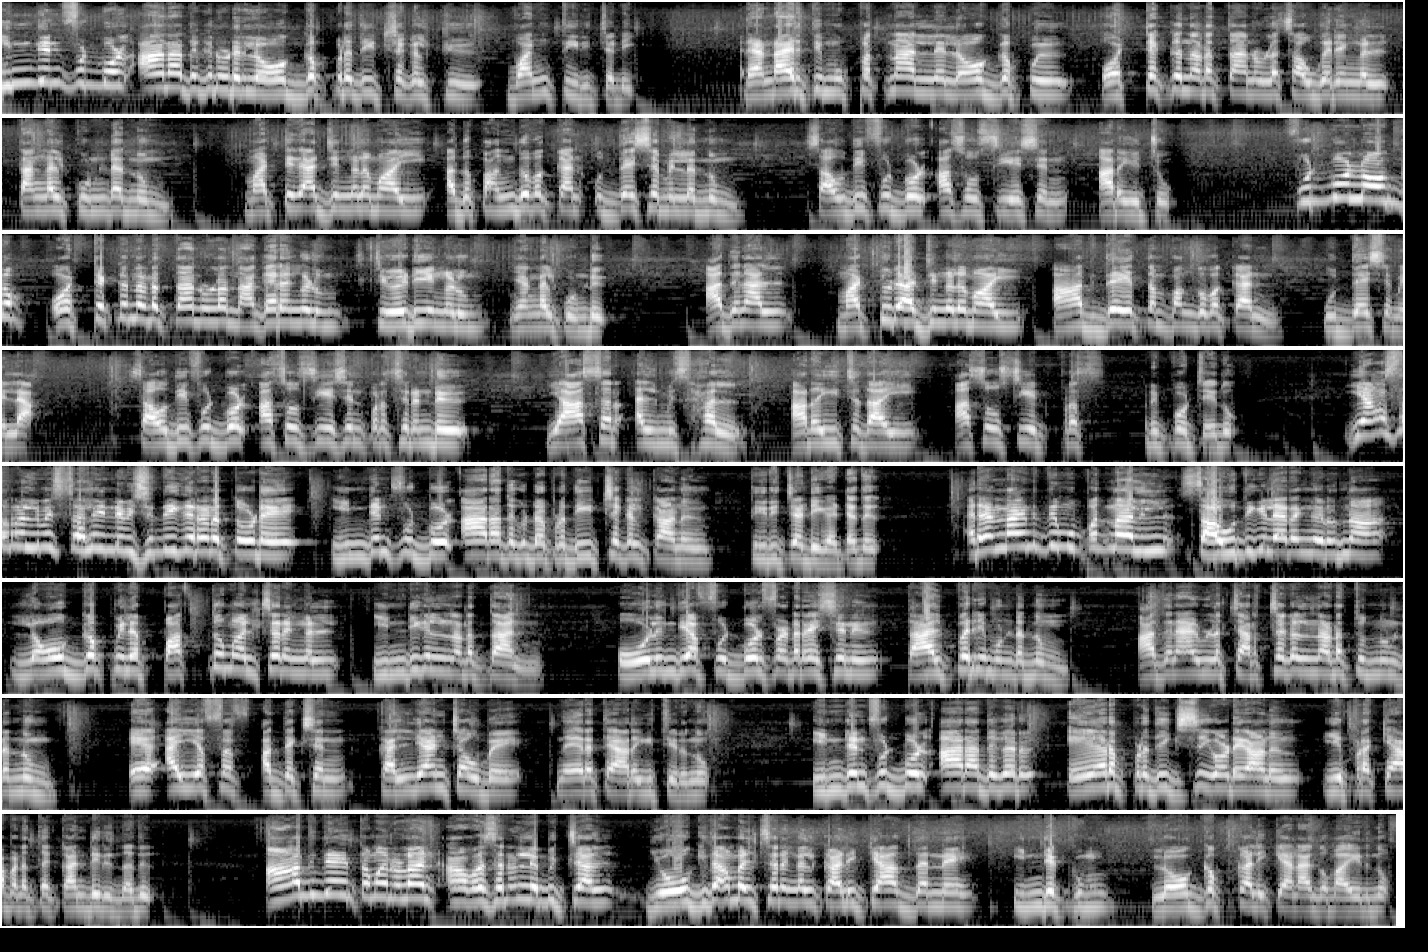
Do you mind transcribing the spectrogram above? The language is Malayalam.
ഇന്ത്യൻ ഫുട്ബോൾ ആരാധകരുടെ ലോക പ്രതീക്ഷകൾക്ക് വൻ തിരിച്ചടി രണ്ടായിരത്തി മുപ്പത്തിനാലിലെ ലോകകപ്പ് ഒറ്റയ്ക്ക് നടത്താനുള്ള സൗകര്യങ്ങൾ തങ്ങൾക്കുണ്ടെന്നും മറ്റ് രാജ്യങ്ങളുമായി അത് പങ്കുവെക്കാൻ ഉദ്ദേശമില്ലെന്നും സൗദി ഫുട്ബോൾ അസോസിയേഷൻ അറിയിച്ചു. ഫുട്ബോൾ ലോകകപ്പ് ഒറ്റയ്ക്ക് നടത്താനുള്ള നഗരങ്ങളും സ്റ്റേഡിയങ്ങളും ഞങ്ങൾക്കുണ്ട്. അതിനാൽ മറ്റു രാജ്യങ്ങളുമായി ആതിഥേയത്വം പങ്കുവെക്കാൻ ഉദ്ദേശമില്ല. Saudi football association president Yasser Al Misehal അറിയിച്ചതായി അസോസിയേറ്റ് പ്രസ് റിപ്പോർട്ട് ചെയ്തു. യാസർ അൽ മിസ്ഹലിന്റെ വിശദീകരണത്തോടെ ഇന്ത്യൻ ഫുട്ബോൾ ആരാധകരുടെ പ്രതീക്ഷകൾക്കാണ് തിരിച്ചടി കേട്ടത്. രണ്ടായിരത്തി മുപ്പത്തിനാലിൽ സൗദിയിൽ അരങ്ങേറുന്ന ലോകകപ്പിലെ പത്ത് മത്സരങ്ങൾ ഇന്ത്യയിൽ നടത്താൻ ഓൾ ഇന്ത്യ ഫുട്ബോൾ ഫെഡറേഷന് താല്പര്യമുണ്ടെന്നും അതിനായുള്ള ചർച്ചകൾ നടത്തുന്നുണ്ടെന്നും എ ഐ എഫ് എഫ് അധ്യക്ഷൻ കല്യാൺ ചൗബെ നേരത്തെ അറിയിച്ചിരുന്നു. ഇന്ത്യൻ ഫുട്ബോൾ ആരാധകർ ഏറെ പ്രതീക്ഷയോടെയാണ് ഈ പ്രഖ്യാപനത്തെ കണ്ടിരുന്നത്. ആതിഥേയത്വമരുളാൻ അവസരം ലഭിച്ചാൽ യോഗ്യതാ മത്സരങ്ങൾ കളിക്കാതെ തന്നെ ഇന്ത്യക്കും ലോകകപ്പ് കളിക്കാനാകുമായിരുന്നു.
